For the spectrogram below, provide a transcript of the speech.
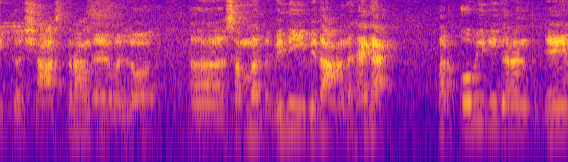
ਇੱਕ ਸ਼ਾਸਤਰਾਂ ਦੇ ਵੱਲੋਂ ਅ, ਸੰਮਤ ਵਿਧੀ ਵਿਧਾਨ ਹੈਗਾ। ਪਰ ਉਹ ਵੀ ਕੀ ਕਰਨ ਜੇ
